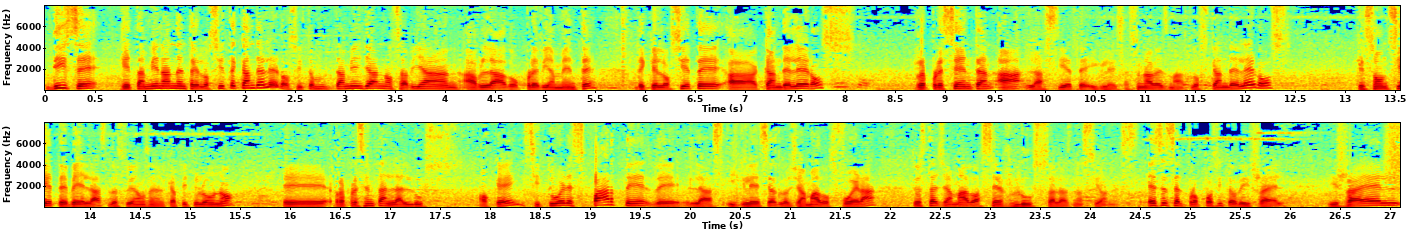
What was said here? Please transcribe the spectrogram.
dice que también anda entre los siete candeleros. Y también ya nos habían hablado previamente de que los siete uh, candeleros representan a las siete iglesias. Una vez más, los candeleros, que son siete velas, lo estudiamos en el capítulo 1, eh, representan la luz. ¿ok? Si tú eres parte de las iglesias, los llamados fuera, tú estás llamado a hacer luz a las naciones. Ese es el propósito de Israel. Israel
